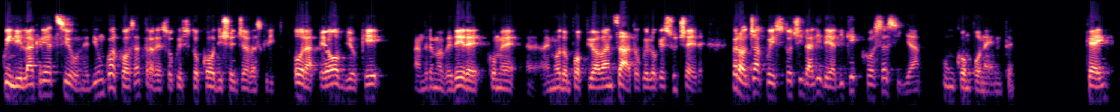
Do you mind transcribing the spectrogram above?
Quindi la creazione di un qualcosa attraverso questo codice JavaScript. Ora è ovvio che andremo a vedere come eh, in modo un po' più avanzato quello che succede, però già questo ci dà l'idea di che cosa sia un componente. Ok?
